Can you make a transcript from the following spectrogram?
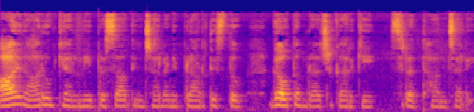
ఆయన ఆరోగ్యాలని ప్రసాదించాలని ప్రార్థిస్తూ గౌతమ్ రాజు గారికి శ్రద్ధాంజలి.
